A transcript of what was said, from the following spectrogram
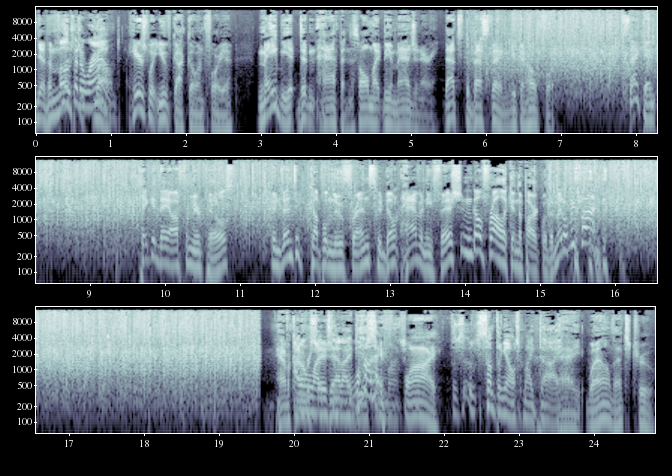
Yeah, the most. Flip it well, around. here's what you've got going for you. Maybe it didn't happen. This all might be imaginary. That's the best thing you can hope for. Second, take a day off from your pills. Invent a couple new friends who don't have any fish and go frolic in the park with them. It'll be fun. Have a I don't like conversation. that idea so much. Why? Something else might die. Hey, well, that's true.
